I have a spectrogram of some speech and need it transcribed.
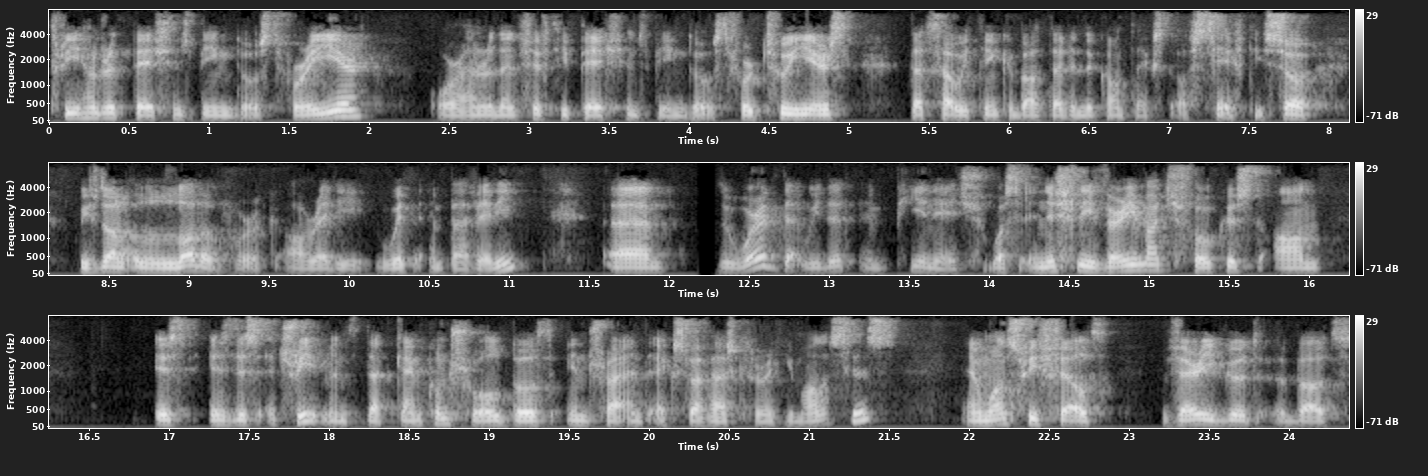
300 patients being dosed for a year or 150 patients being dosed for two years. That's how we think about that in the context of safety. So we've done a lot of work already with Empaveli. Um, the work that we did in PNH was initially very much focused on is, is this a treatment that can control both intra and extravascular hemolysis? And once we felt very good about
